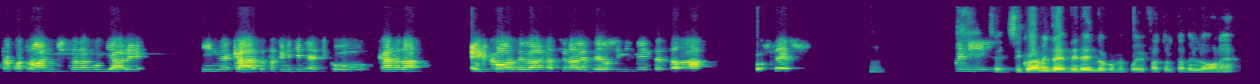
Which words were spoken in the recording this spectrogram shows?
tra quattro anni ci sarà il Mondiale in casa, Stati Uniti, Messico, Canada, e il core della nazionale verosimilmente sarà lo stesso. Mm. Quindi Sì, sicuramente vedendo come poi è fatto il tabellone,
